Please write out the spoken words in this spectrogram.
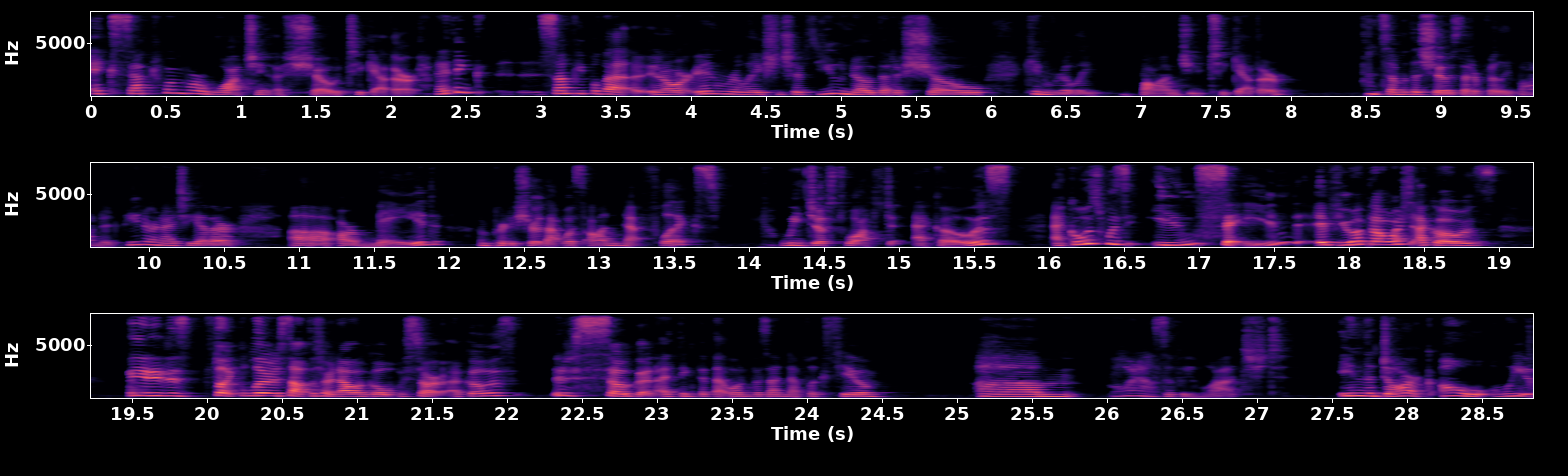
except when we're watching a show together. I think some people that you know are in relationships, you know that a show can really bond you together. And some of the shows that have really bonded Peter and I together uh, are Maid. I'm pretty sure that was on Netflix. We just watched Echoes. Echoes was insane. If you have not watched Echoes, you need to like literally stop this right now and go start Echoes. It is so good. I think that that one was on Netflix too. Um, what else have we watched? In the Dark. Oh, we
